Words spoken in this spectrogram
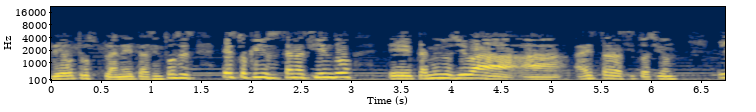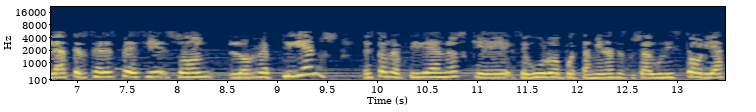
de otros planetas. Entonces, esto que ellos están haciendo eh, también los lleva a, esta situación. La tercera especie son los reptilianos. Estos reptilianos que seguro pues también has escuchado alguna historia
